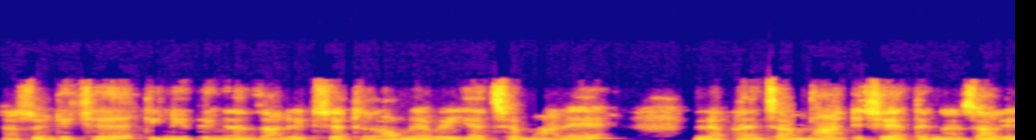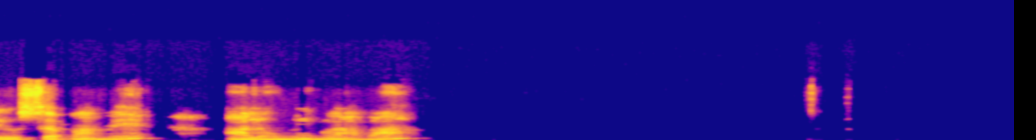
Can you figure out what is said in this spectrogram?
ဒါဆိုရင်ဒီချက်ဒီနေ့သင်ခန်းစာလေးတစ်ချက်ဒီလောက်နဲ့ပဲရက်ချင်ပါတယ်။နောက်ဖန်ကြမှာတစ်ချက်သင်ခန်းစာလေးကိုဆက်ပါမယ်။အားလုံးမင်္ဂလာပါ။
